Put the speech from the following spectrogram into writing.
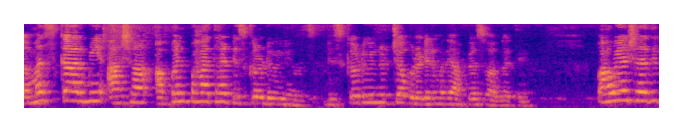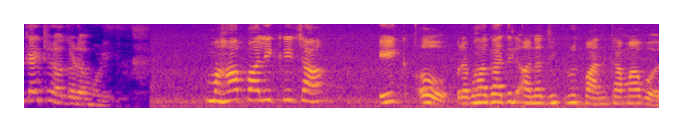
नमस्कार मी आशा. आपण पाहत आहात डिस्कवरी न्यूज डिस्कवरी न्यूजच्या बुलेटिनमध्ये आपलं स्वागत आहे. पाहूया शहरातील काही ठळक घडामोडी महापालिकेच्या एक अ प्रभागातील अनधिकृत बांधकामावर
